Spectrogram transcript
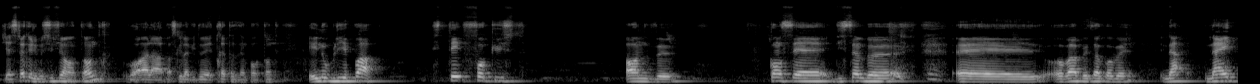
J'espère que je me suis fait entendre, voilà, parce que la vidéo est très très importante. Et n'oubliez pas, stay focused on the concert December, euh, on va appeler ça comme night,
